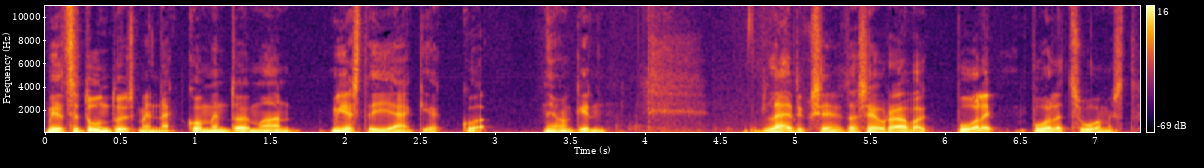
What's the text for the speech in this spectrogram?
Miltä se tuntuisi mennä kommentoimaan miesten jääkiekkoa johonkin lähetykseen, jota seuraa vaikka puoli, puolet Suomesta?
